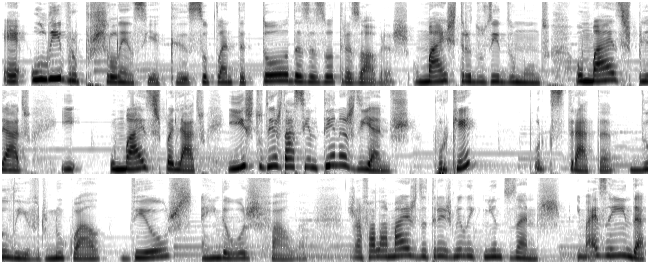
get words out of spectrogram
É o livro por excelência que suplanta todas as outras obras, o mais traduzido do mundo, o mais espelhado e o mais espalhado, e isto desde há centenas de anos. Porquê? Porque se trata do livro no qual Deus ainda hoje fala. Já fala há mais de 3.500 anos. E mais ainda,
